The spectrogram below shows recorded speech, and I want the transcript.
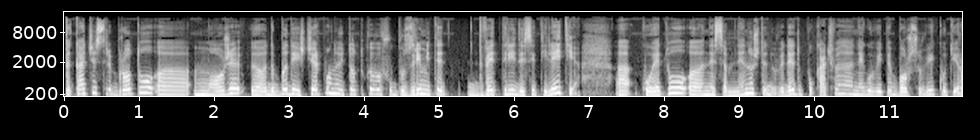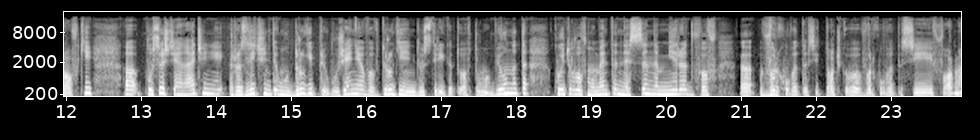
Така че среброто а, може а, да бъде изчерпано и то тук в обозримите 2-3 десетилетия, което несъмнено ще доведе до покачване на неговите борсови котировки. По същия начин и различните му други приложения в други индустрии, като автомобилната, които в момента не се намират в върховата си точка, в върховата си форма.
